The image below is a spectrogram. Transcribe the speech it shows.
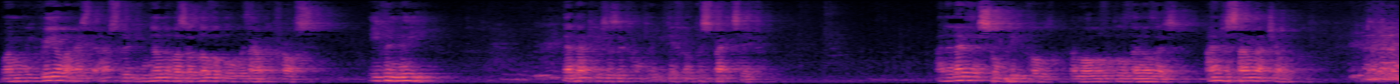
when we realise that absolutely none of us are lovable without the cross, even me, then that gives us a completely different perspective. And I know that some people are more lovable than others. I understand that, John.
